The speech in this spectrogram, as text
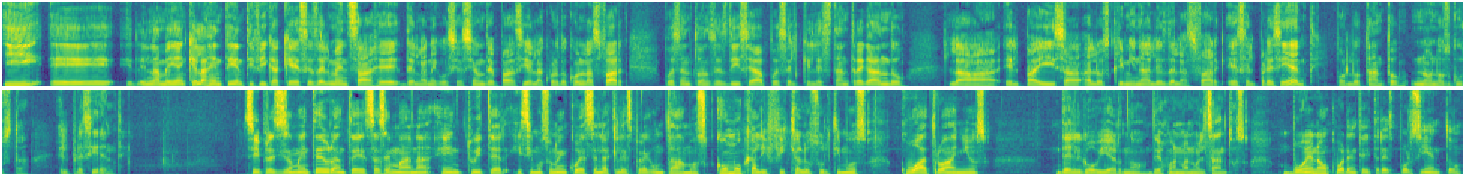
Y eh, en la medida en que la gente identifica que ese es el mensaje de la negociación de paz y el acuerdo con las FARC, pues entonces dice, ah, pues el que le está entregando el país a los criminales de las FARC es el presidente. Por lo tanto, no nos gusta el presidente. Sí, precisamente durante esta semana en Twitter hicimos una encuesta en la que les preguntábamos cómo califica los últimos cuatro años del gobierno de Juan Manuel Santos. Bueno, 43%,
